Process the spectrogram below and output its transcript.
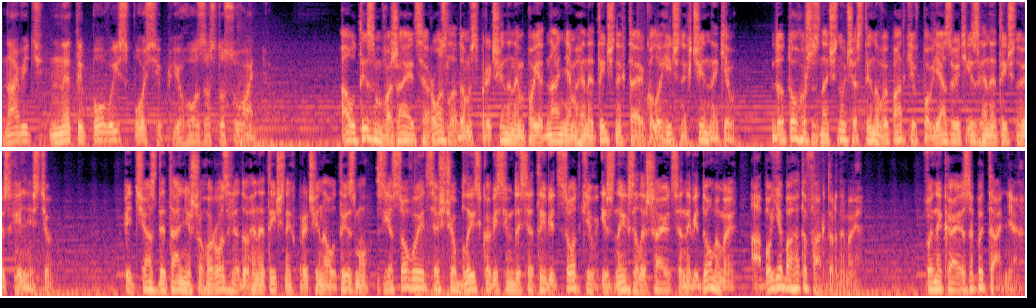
навіть нетиповий спосіб його застосування. Аутизм вважається розладом, спричиненим поєднанням генетичних та екологічних чинників. До того ж, значну частину випадків пов'язують із генетичною схильністю. Під час детальнішого розгляду генетичних причин аутизму з'ясовується, що близько 80% із них залишаються невідомими або є багатофакторними. Виникає запитання:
